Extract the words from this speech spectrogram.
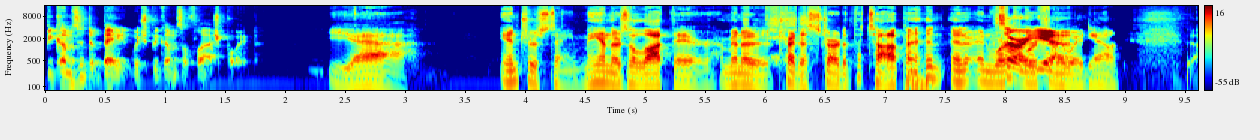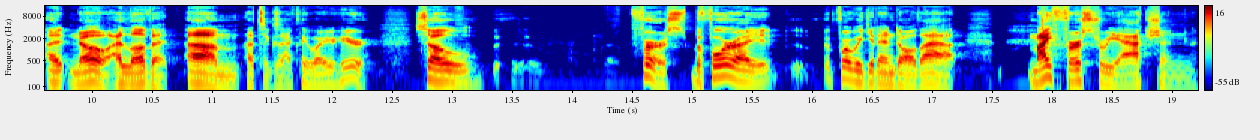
becomes a debate, which becomes a flashpoint. Yeah. Interesting. Man, there's a lot there. I'm going to try to start at the top and, and, and work, Sorry, work yeah. my way down. Uh, no, I love it. Um, that's exactly why you're here. So, first, before I before we get into all that, my first reaction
